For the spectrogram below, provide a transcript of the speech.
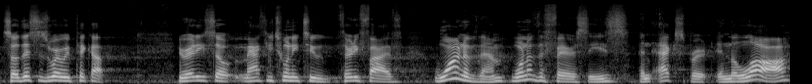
So this is where we pick up. You ready? So Matthew 22, 35 one of them, one of the Pharisees, an expert in the law,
